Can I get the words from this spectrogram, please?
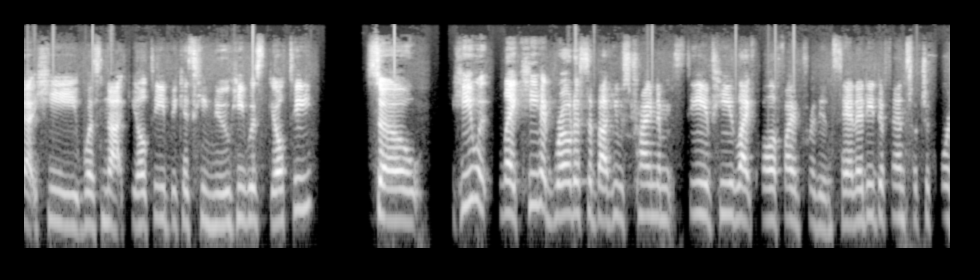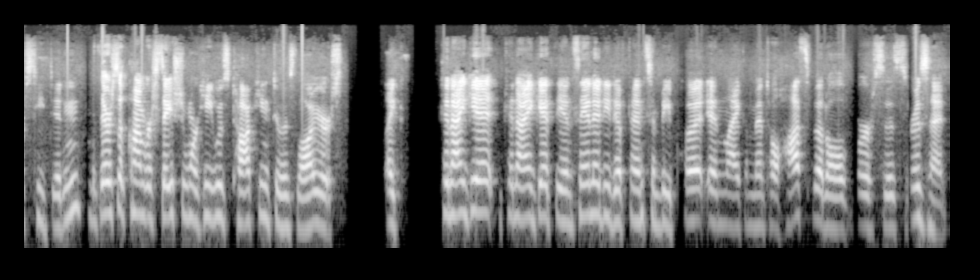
that he was not guilty because he knew he was guilty. So he was like he had wrote us about he was trying to see if he like qualified for the insanity defense which of course he didn't but there's a conversation where he was talking to his lawyers like can i get can i get the insanity defense and be put in like a mental hospital versus prison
